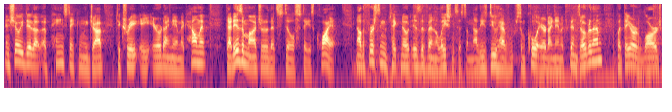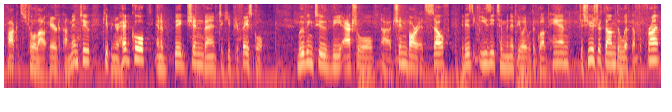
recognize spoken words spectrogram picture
and Shoei did a, a painstakingly job to create a aerodynamic helmet that is a modular that still stays quiet. Now the first thing to take note is the ventilation system. Now these do have some cool aerodynamic fins over them, but they are large pockets to allow air to come into, keeping your head cool, and a big chin vent to keep your face cool. Moving to the actual uh, chin bar itself, it is easy to manipulate with a gloved hand. Just use your thumb to lift up the front.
